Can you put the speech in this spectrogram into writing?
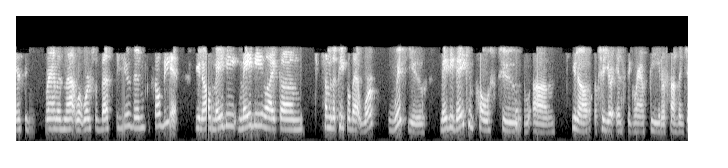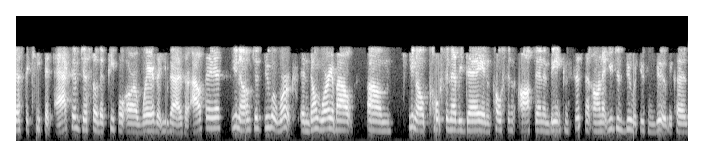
Instagram is not what works the best for you, then so be it. You know, maybe maybe like um some of the people that work with you, maybe they can post to um, you know, to your Instagram feed or something just to keep it active, just so that people are aware that you guys are out there. You know, just do what works and don't worry about, um, you know, posting every day and posting often and being consistent on it. You just do what you can do because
